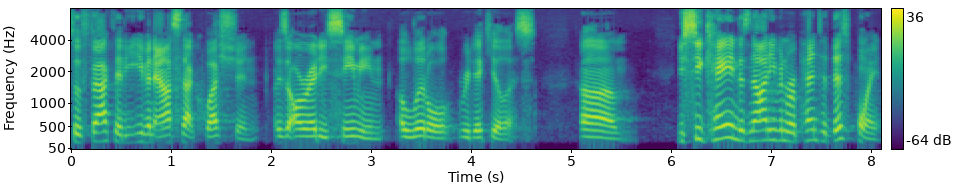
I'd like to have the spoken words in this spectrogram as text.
so the fact that he even asked that question is already seeming a little ridiculous. Um, you see, Cain does not even repent at this point.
